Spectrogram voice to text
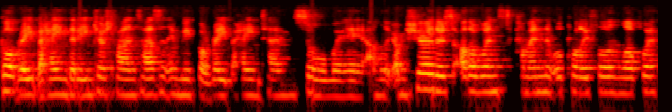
got right behind the Rangers fans, hasn't he? And we've got right behind him. So uh, I'm like, I'm sure there's other ones to come in that we'll probably fall in love with,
